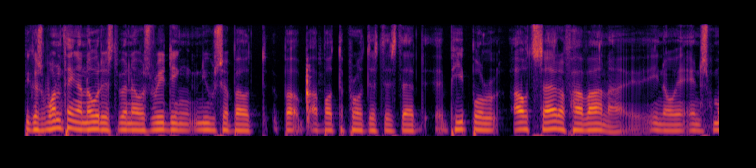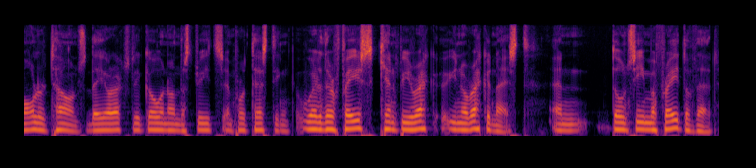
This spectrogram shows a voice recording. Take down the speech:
because one thing I noticed when I was reading news about about, the protest is that people outside of Havana, you know, in, in, smaller towns, they are actually going on the streets and protesting where their face can be, you know, recognized, and don't seem afraid of that,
